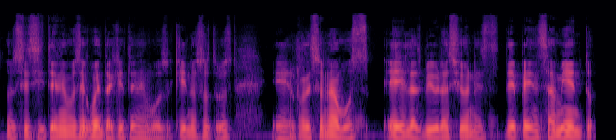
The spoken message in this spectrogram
Entonces, si tenemos en cuenta que tenemos, que nosotros eh, resonamos eh, las vibraciones de pensamiento,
